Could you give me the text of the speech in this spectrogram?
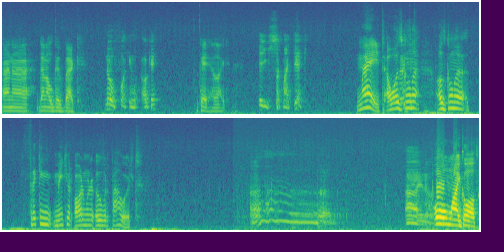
and uh, then I'll give back. No fucking. wa- Okay. Okay, I like Yeah, you suck my dick. Mate, I was gonna, I was gonna freaking make your armor overpowered. Ah. I know. Oh my god!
